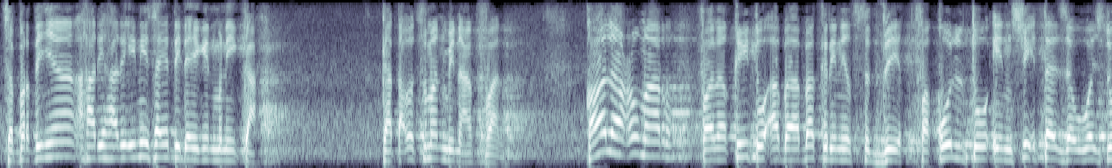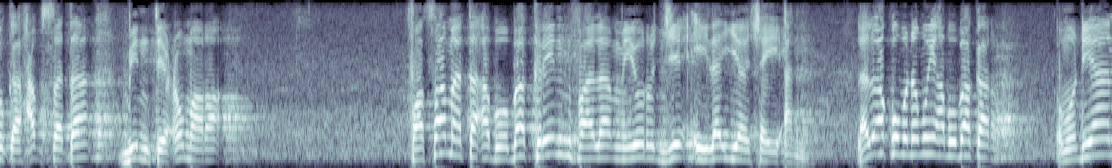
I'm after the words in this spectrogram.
Sepertinya hari-hari ini saya tidak ingin menikah. Kata Utsman bin Affan. Qala Umar, falaqitu Abu Bakr as-Siddiq, faqultu in syi'ta zawwajtuka Hafsata binti Umar. Fasamata Abu Bakrin falam yurji ilayya syai'an. Lalu aku menemui Abu Bakar. Kemudian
